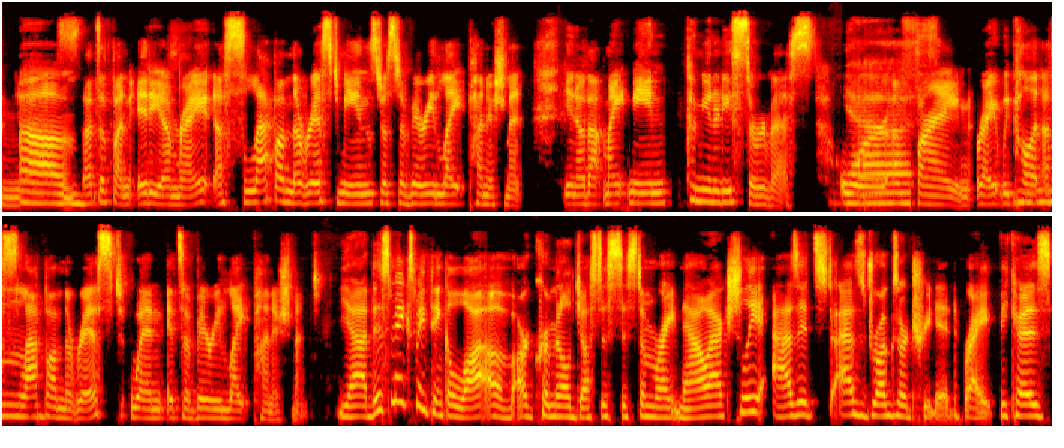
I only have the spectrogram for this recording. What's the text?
Yes, Um, that's a fun idiom, right? A slap on the wrist means just a very light punishment. You know, that might mean community service or a fine, right? We call it a Mhm. slap on the wrist when it's a very light punishment. Yeah, this makes me think a lot of our criminal justice system right now, actually, as it's as drugs are treated, right? Because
